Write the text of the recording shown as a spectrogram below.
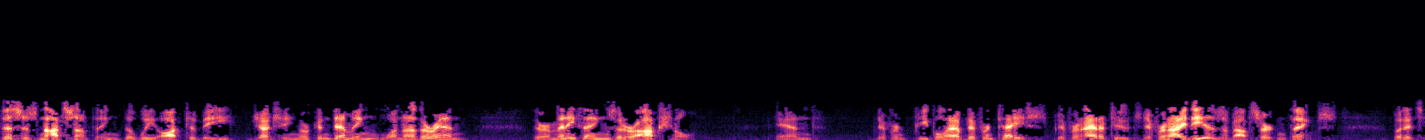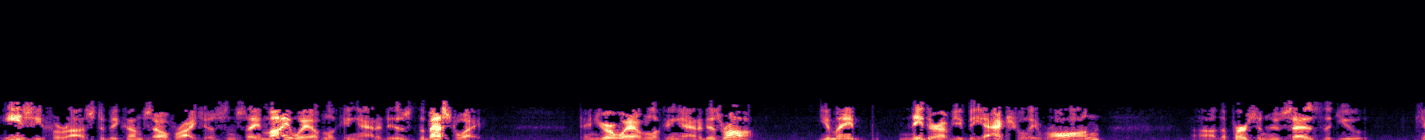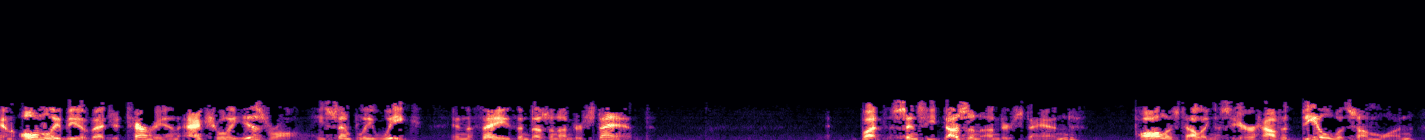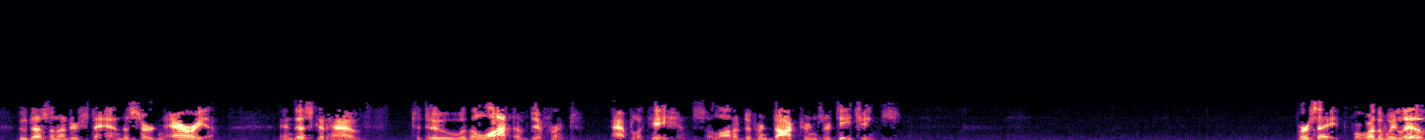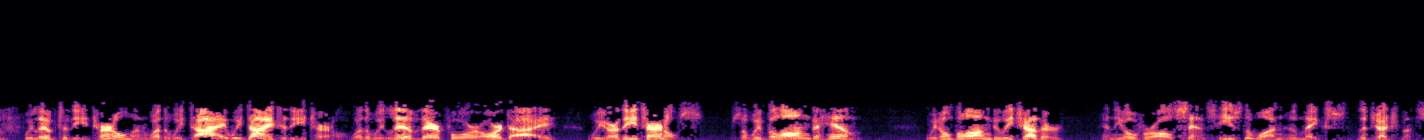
this is not something that we ought to be judging or condemning one another in. There are many things that are optional, and Different people have different tastes, different attitudes, different ideas about certain things. But it's easy for us to become self righteous and say, my way of looking at it is the best way, and your way of looking at it is wrong. You may, neither of you, be actually wrong. Uh, the person who says that you can only be a vegetarian actually is wrong. He's simply weak in the faith and doesn't understand. But since he doesn't understand, Paul is telling us here how to deal with someone who doesn't understand a certain area. And this could have to do with a lot of different applications, a lot of different doctrines or teachings. Verse 8 For whether we live, we live to the eternal, and whether we die, we die to the eternal. Whether we live, therefore, or die, we are the eternals. So we belong to Him. We don't belong to each other in the overall sense. He's the one who makes the judgments.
